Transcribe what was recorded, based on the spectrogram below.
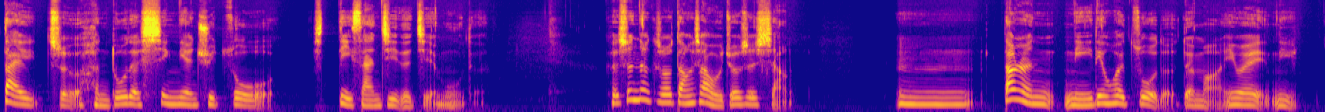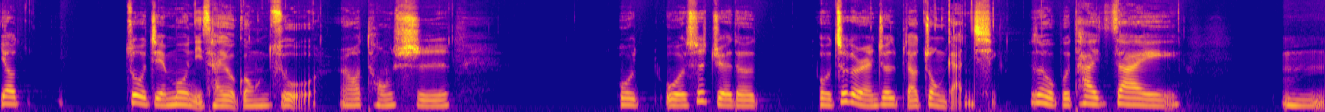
带着很多的信念去做第三季的节目的。可是那个时候当下，我就是想，嗯，当然你一定会做的，对吗？因为你要。做节目你才有工作，然后同时，我我是觉得我这个人就是比较重感情，就是我不太在嗯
